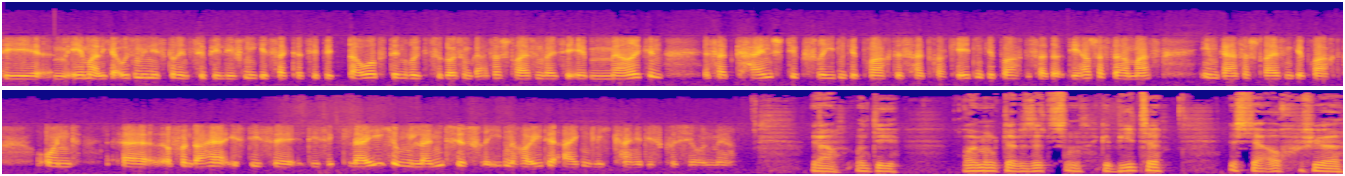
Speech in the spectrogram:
die ähm, ehemalige Außenministerin Zipi Livni gesagt hat, sie bedauert den Rückzug aus dem Gazastreifen, weil sie eben merken, es hat kein Stück Frieden gebracht, es hat Raketen gebracht, es hat die Herrschaft der Hamas im Gazastreifen gebracht und äh, von daher ist diese, diese Gleichung Land für Frieden heute eigentlich keine Diskussion mehr. Ja, und die Räumung der besetzten Gebiete ist ja auch für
